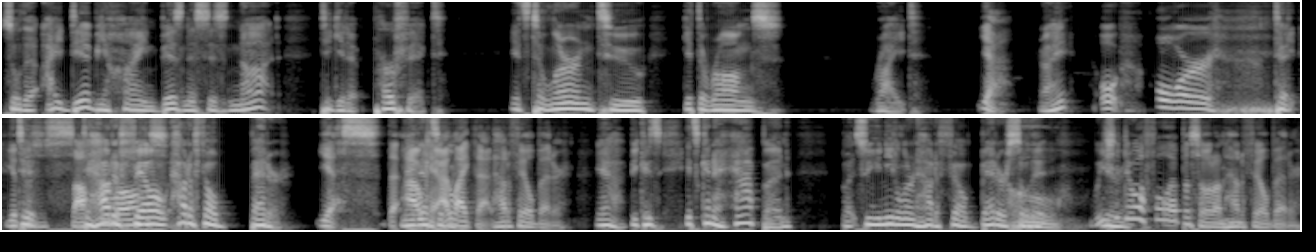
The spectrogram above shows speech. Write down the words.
So the idea behind business is not to get it perfect; it's to learn to get the wrongs right, Yeah. right. Or, or To, get to, how to wrongs. fail how to fail better Yes. That, okay, I like that. How to fail better. yeah because it's going to happen but so you need to learn how to fail better so that oh, we should do a full episode on how to fail better.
